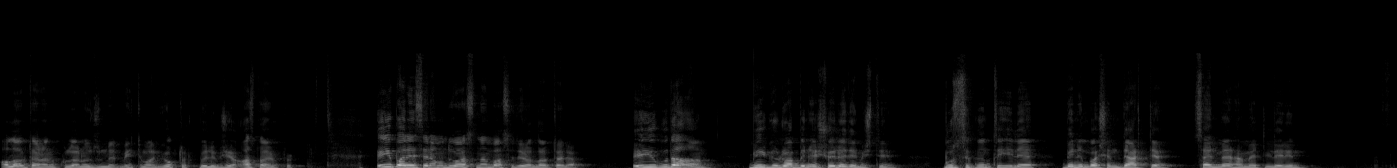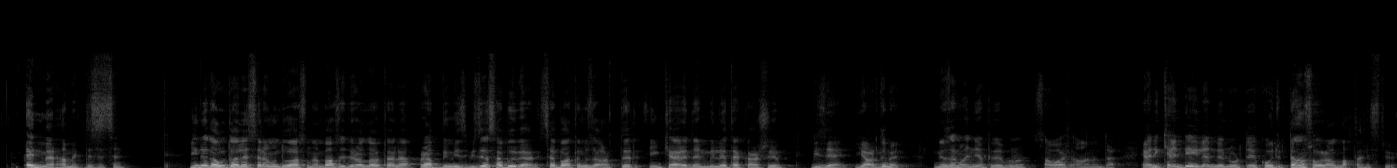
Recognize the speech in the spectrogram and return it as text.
Allah-u Teala'nın kullarına zulmetme ihtimali yoktur. Böyle bir şey asla yoktur. Eyüp Aleyhisselam'ın duasından bahsediyor allah Teala. Eyüp'u da an. Bir gün Rabbine şöyle demişti. Bu sıkıntı ile benim başım dertte. Sen merhametlilerin en merhametlisisin. Yine Davut Aleyhisselam'ın duasından bahsediyor Allahu Teala. Rabbimiz bize sabır ver, sebatımızı arttır, inkar eden millete karşı bize yardım et. Ne zaman yapıyor bunu? Savaş anında. Yani kendi eylemlerini ortaya koyduktan sonra Allah'tan istiyor.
